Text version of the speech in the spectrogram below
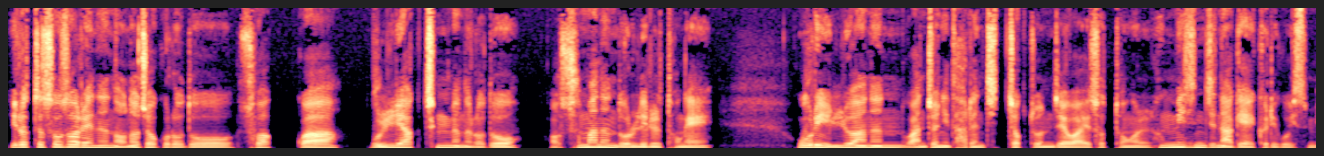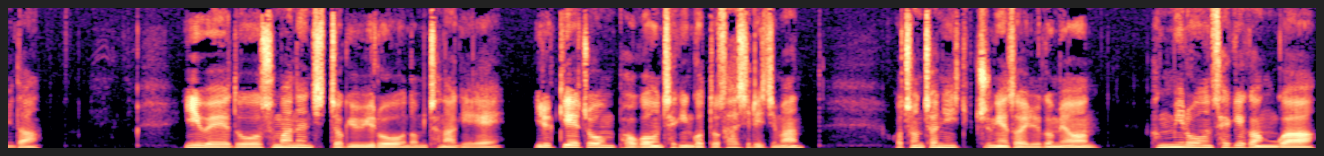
이렇듯 소설에는 언어적으로도 수학과 물리학 측면으로도 어, 수많은 논리를 통해 우리 인류와는 완전히 다른 지적 존재와의 소통을 흥미진진하게 그리고 있습니다. 이 외에도 수많은 지적 유의로 넘쳐나기에 읽기에 좀 버거운 책인 것도 사실이지만 어, 천천히 집중해서 읽으면 흥미로운 세계관과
